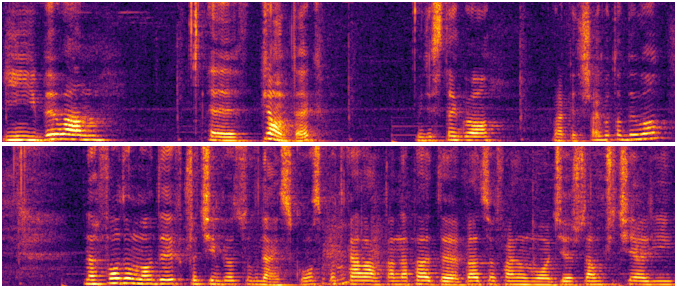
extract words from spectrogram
I byłam e, w piątek, 21 to było, na Forum Młodych Przedsiębiorców w Gdańsku. Spotkałam tam naprawdę bardzo fajną młodzież, nauczycieli,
